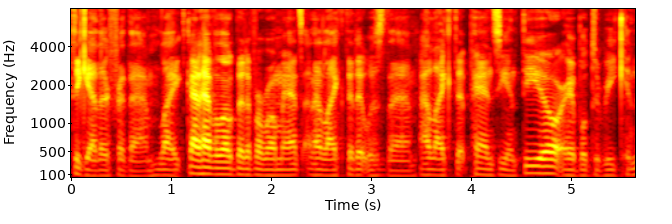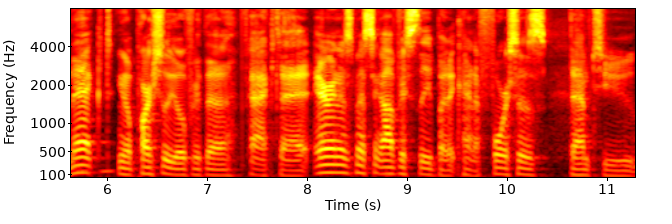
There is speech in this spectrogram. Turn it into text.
together for them. Like, gotta have a little bit of a romance, and I like that it was them. I like that Pansy and Theo are able to reconnect, you know, partially over the fact that Aaron is missing, obviously, but it kind of forces them to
